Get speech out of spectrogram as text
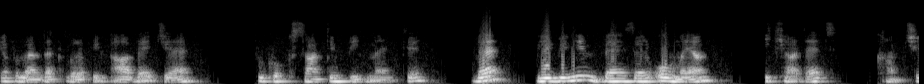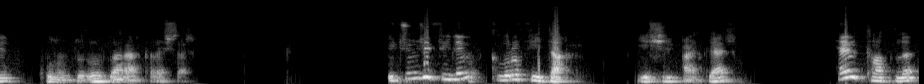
Yapılarında klorofil A ve C, fukoxantin pigmenti ve birbirinin benzeri olmayan iki adet kamçı bulundururlar arkadaşlar. Üçüncü film klorofita. Yeşil algler. Hem tatlı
